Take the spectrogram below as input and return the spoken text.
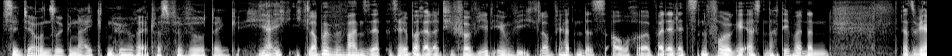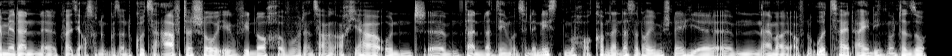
sind ja unsere geneigten Hörer etwas verwirrt, denke ich. Ja, ich, ich glaube, wir waren se selber relativ verwirrt irgendwie. Ich glaube, wir hatten das auch äh, bei der letzten Folge erst, nachdem wir dann also wir haben ja dann äh, quasi auch so eine, so eine kurze Aftershow irgendwie noch, wo wir dann sagen, ach ja, und ähm, dann, dann sehen wir uns in der nächsten Woche, oh, komm, dann lass uns doch eben schnell hier ähm, einmal auf eine Uhrzeit einigen und dann so,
